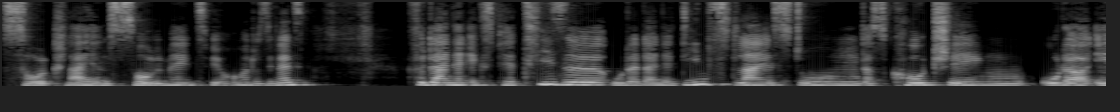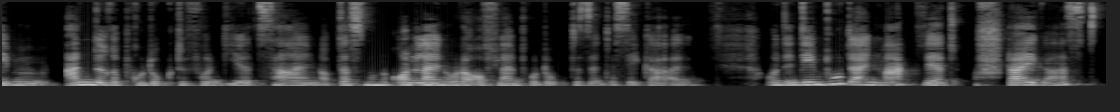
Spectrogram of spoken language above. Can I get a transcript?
Soul Clients, Soulmates, wie auch immer du sie nennst, für deine Expertise oder deine Dienstleistung, das Coaching oder eben andere Produkte von dir zahlen. Ob das nun Online- oder Offline-Produkte sind, ist egal. Und indem du deinen Marktwert steigerst,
